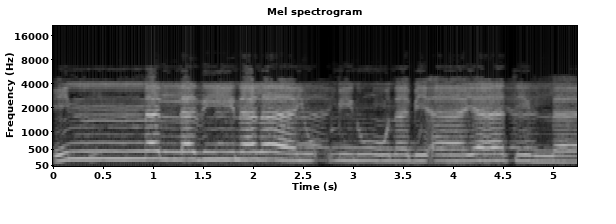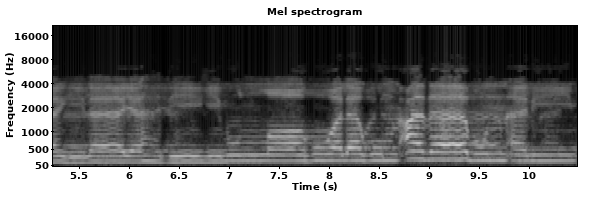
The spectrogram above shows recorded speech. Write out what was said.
این الذين لا يؤمنون بآيات الله لا يهديهم الله ولهم عذاب أليم.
